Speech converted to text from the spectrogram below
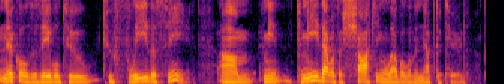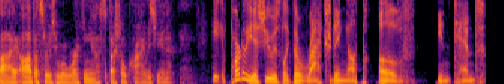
Nichols is able to to flee the scene. Um, I mean, to me, that was a shocking level of ineptitude by officers who were working in a special crimes unit. Hey, if part of the issue is like the ratcheting up of intent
